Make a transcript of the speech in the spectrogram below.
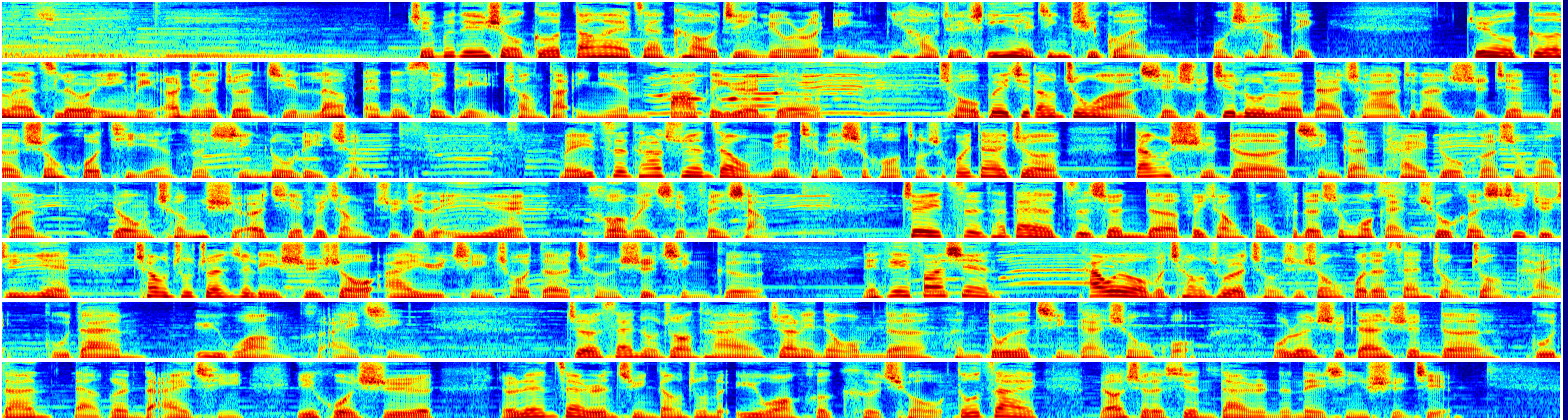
节目的一首歌《当爱在靠近》，刘若英。你好，这里是音乐金曲馆，我是小弟。这首歌来自刘若英零二年的专辑《Love and City》，长达一年八个月的筹备期当中啊，写实记录了奶茶这段时间的生活体验和心路历程。每一次她出现在我们面前的时候，总是会带着当时的情感态度和生活观，用诚实而且非常直接的音乐和我们一起分享。这一次，他带着自身的非常丰富的生活感触和戏剧经验，唱出专辑里十首爱与情仇的城市情歌。你可以发现，他为我们唱出了城市生活的三种状态：孤单、欲望和爱情。这三种状态占领着我们的很多的情感生活，无论是单身的孤单，两个人的爱情，亦或是流连在人群当中的欲望和渴求，都在描写了现代人的内心世界。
